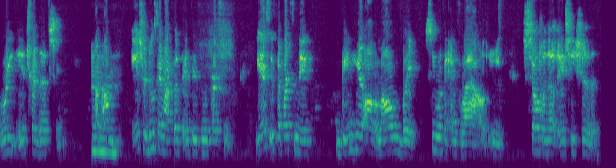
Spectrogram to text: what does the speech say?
reintroduction. Mm. I'm introducing myself as this new person. Yes, it's the person that been here all along, but she wasn't as loud and showing up as she should.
